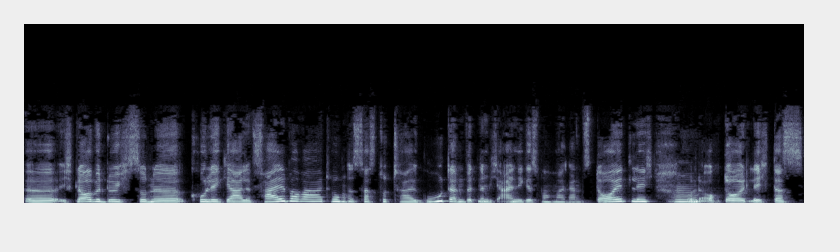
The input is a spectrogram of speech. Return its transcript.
äh, ich glaube, durch so eine kollegiale Fallberatung ist das total gut. Dann wird nämlich einiges nochmal ganz deutlich mhm. und auch deutlich, dass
